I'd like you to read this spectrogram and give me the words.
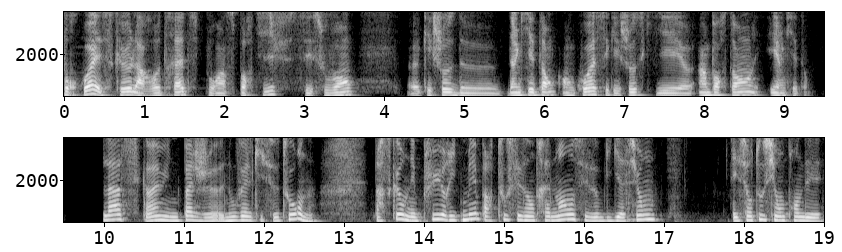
Pourquoi est-ce que la retraite pour un sportif, c'est souvent euh, quelque chose d'inquiétant? En quoi c'est quelque chose qui est euh, important et inquiétant? Là, c'est quand même une page nouvelle qui se tourne parce qu'on n'est plus rythmé par tous ces entraînements, ces obligations. Et surtout si on prend des,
